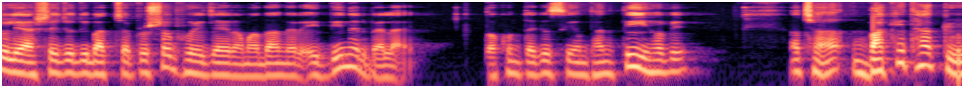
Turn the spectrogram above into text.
চলে আসে, যদি বাচ্চা প্রসব হয়ে যায় রমাদানের এই দিনের বেলায়, তখন তাকে সিএম ভাঙতেই হবে। আচ্ছা বাকি থাকল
